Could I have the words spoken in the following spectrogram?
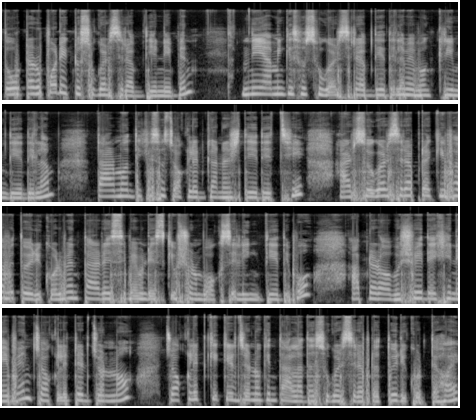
তো ওটার উপর একটু সুগার সিরাপ দিয়ে নেবেন। নিয়ে আমি কিছু সুগার সিরাপ দিয়ে দিলাম এবং ক্রিম দিয়ে দিলাম। তার মধ্যে কিছু চকলেট গানাশ দিয়ে দিচ্ছি। আর সুগার সিরাপটা কীভাবে তৈরি করবেন তার রেসিপি আমি ডিসক্রিপশন বক্সে লিঙ্ক দিয়ে দেব। আপনারা অবশ্যই দেখে নেবেন। চকলেটের জন্য চকলেট কেকের জন্য কিন্তু আলাদা সুগার সিরাপটা তৈরি করতে হয়।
